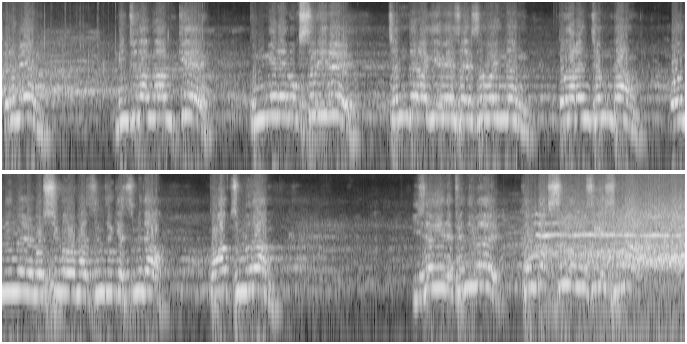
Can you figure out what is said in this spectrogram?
그러면 민주당과 함께 국민의 목소리를 전달하기 위해서 애쓰고 있는 또 다른 정당 원인을 모시고 말씀드리겠습니다. 과학진보당 이정희 대표님을 큰 박수로 모시겠습니다.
